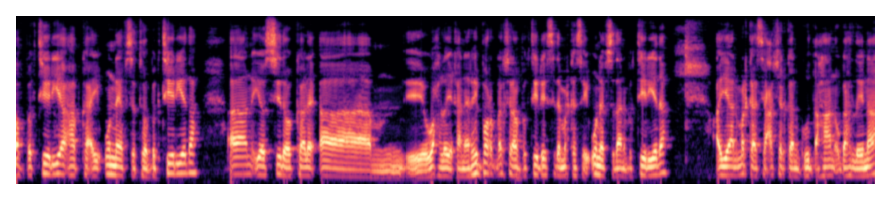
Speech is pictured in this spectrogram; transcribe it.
of bacteria habka ay u neefsato bacteriada iyo sidoo kale waxa loo yaqaana reproduction of bacteria sida markaas ay u neefsadaan bacteriada ayaan markaasi cashirkan guud ahaan uga hadlaynaa.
